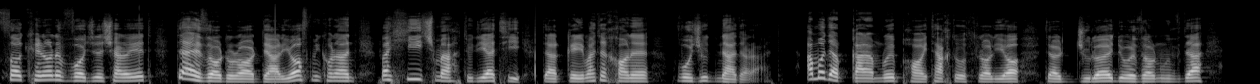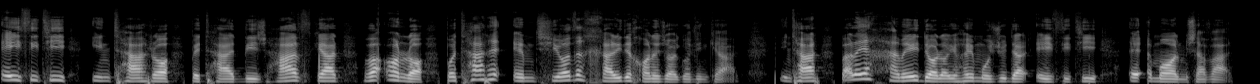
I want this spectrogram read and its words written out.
ساکنان واجد شرایط ده هزار دلار دریافت می کنند و هیچ محدودیتی در قیمت خانه وجود ندارد. اما در قلمرو پایتخت استرالیا در جولای 2019 ACT این طرح را به تدریج حذف کرد و آن را با طرح امتیاز خرید خانه جایگزین کرد. این طرح برای همه دارایی های موجود در ACT اعمال می شود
